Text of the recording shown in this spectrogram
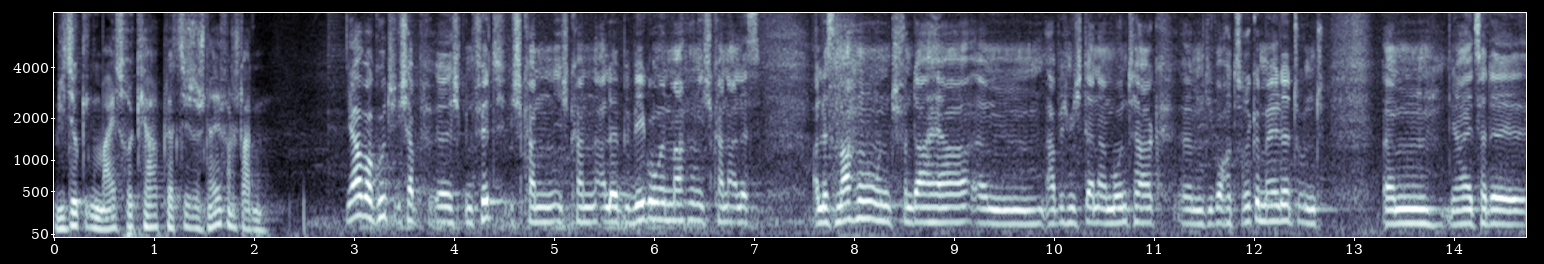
Wieso ging Mais Rückkehr plötzlich so schnell vonstatten? Ja, aber gut, ich, hab, äh, ich bin fit, ich kann, ich kann alle Bewegungen machen, ich kann alles alles machen und von daher ähm, habe ich mich dann am Montag ähm, die Woche zurückgemeldet und ähm, ja, jetzt, hatte,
